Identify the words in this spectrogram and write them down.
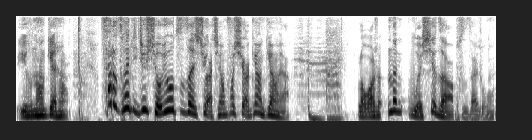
以后能干上，发了财你就逍遥自在，想清福想干干呀。老王说：“那我现在不是在中，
